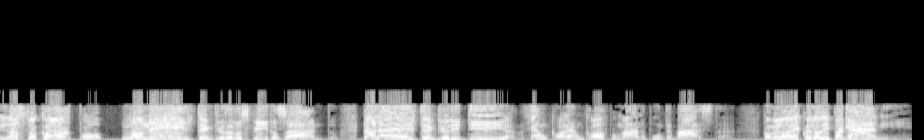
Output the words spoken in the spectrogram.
il nostro corpo non è il Tempio dello Spirito Santo, non è il Tempio di Dio, è un, è un corpo umano, punto e basta, come lo è quello dei pagani.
